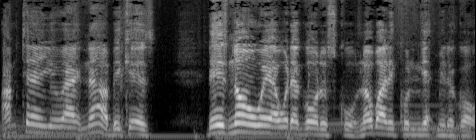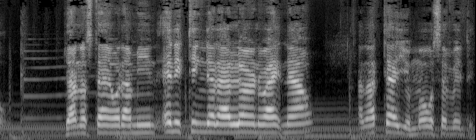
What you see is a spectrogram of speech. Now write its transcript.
I'm telling you right now because there's no way I would have go to school. Nobody couldn't get me to go. You understand what I mean? Anything that I learn right now, and I tell you, most of it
